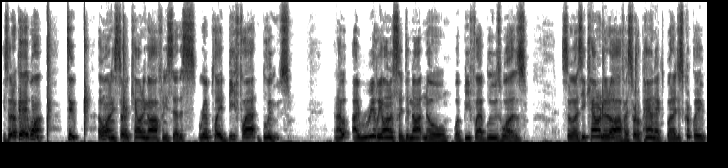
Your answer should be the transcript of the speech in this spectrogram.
He said, okay, one, two, I one. He started counting off and he said, this, we're going to play B flat blues. And I, I really honestly did not know what B flat blues was. So as he counted it off, I sort of panicked, but I just quickly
